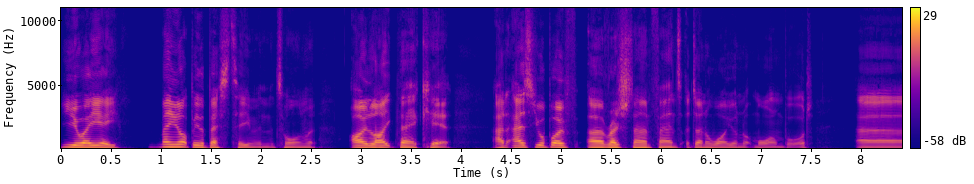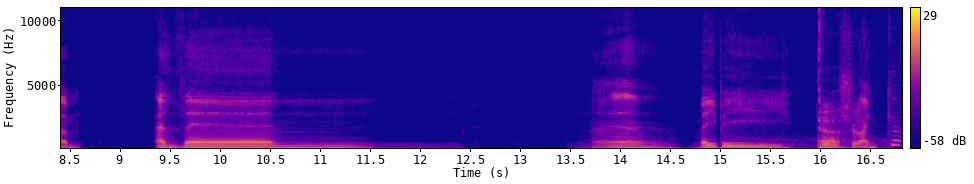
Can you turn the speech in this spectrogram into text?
UAE. May not be the best team in the tournament. I like their kit. And as you're both uh, Rajasthan fans, I don't know why you're not more on board. Um, and then uh, maybe Uh, Sri Lanka,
